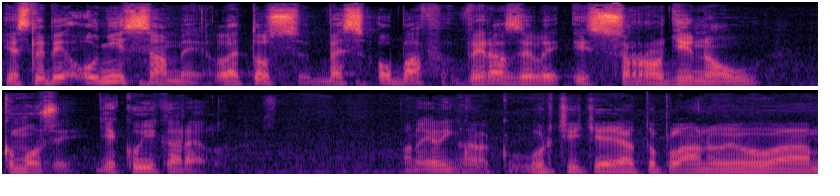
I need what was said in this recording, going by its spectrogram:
Jestli by oni sami letos bez obav vyrazili i s rodinou k moři. Děkuji, Karel. Pane Jelínku. Tak, určitě, já to plánuju a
